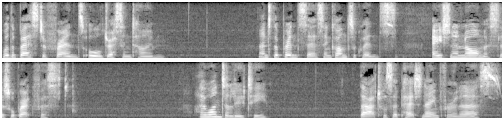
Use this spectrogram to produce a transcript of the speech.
were the best of friends all dressing time, and the princess in consequence ate an enormous little breakfast. I wonder, Lootie that was her pet name for a nurse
